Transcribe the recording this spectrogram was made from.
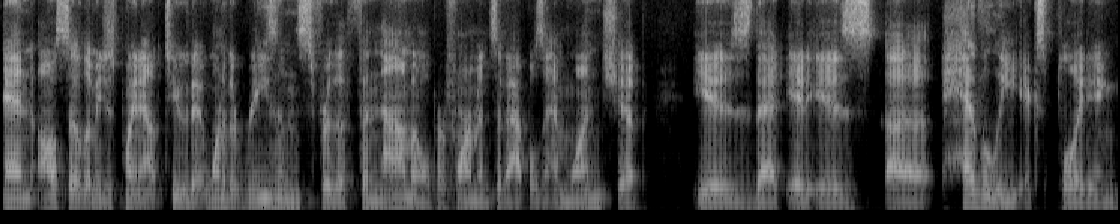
And also, let me just point out too that one of the reasons for the phenomenal performance of Apple's M1 chip is that it is uh, heavily exploiting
